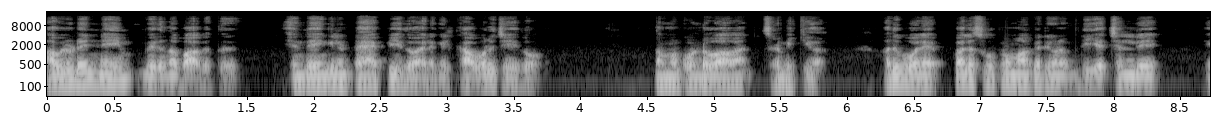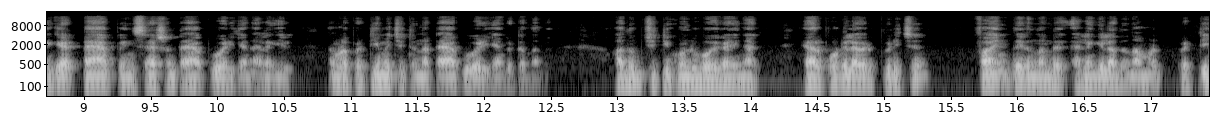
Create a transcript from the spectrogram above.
അവരുടെ നെയിം വരുന്ന ഭാഗത്ത് എന്തെങ്കിലും ടാപ്പ് ചെയ്തോ അല്ലെങ്കിൽ കവർ ചെയ്തോ നമ്മൾ കൊണ്ടുപോകാൻ ശ്രമിക്കുക. അതുപോലെ പല സൂപ്പർ മാർക്കറ്റുകളും ഡി എച്ച് എല്ലിന്റെ ഒക്കെ ടാപ്പ് ഇൻസ്റ്റലേഷൻ ടാപ്പ് മേടിക്കാൻ അല്ലെങ്കിൽ നമ്മുടെ പെട്ടിമ ചുറ്റുന്ന ടാപ്പ് മേടിക്കാൻ കിട്ടുന്നത് അതും ചുറ്റി കൊണ്ടുപോയി കഴിഞ്ഞാൽ എയർപോർട്ടിൽ അവർ പിടിച്ച് ഫൈൻ തരുന്നുണ്ട്. അല്ലെങ്കിൽ അത് നമ്മൾ പെട്ടി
